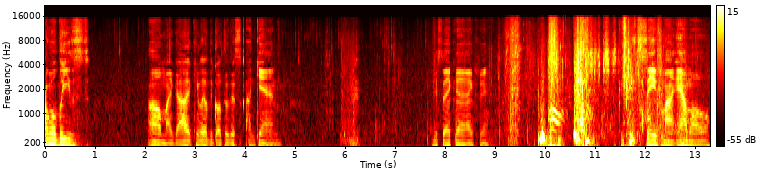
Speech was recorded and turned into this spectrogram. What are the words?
Well, at least... Oh my god, I can't believe I have to go through this again. Least I could actually... Save my ammo.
